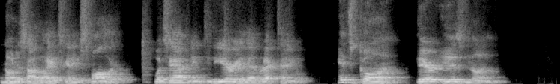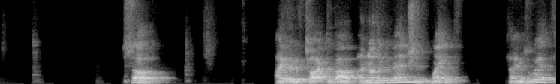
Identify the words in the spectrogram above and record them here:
notice how the height's getting smaller. What's happening to the area of that rectangle? It's gone. There is none. So I could have talked about another dimension, length times width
